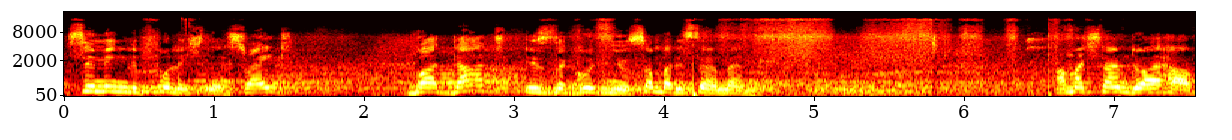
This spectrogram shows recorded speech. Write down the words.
Seemingly foolishness, right? But that is the good news. Somebody say amen. How much time do I have?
